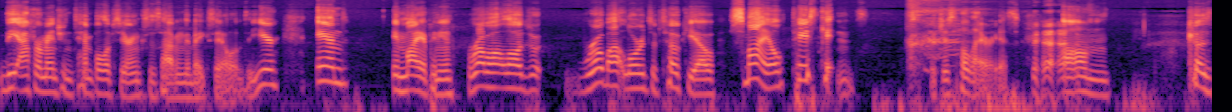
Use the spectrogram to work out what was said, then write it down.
the aforementioned Temple of Syrinx is having the bake sale of the year, and in my opinion, Robot Lords, Robot Lords of Tokyo smile taste kittens, which is hilarious. um, because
